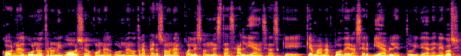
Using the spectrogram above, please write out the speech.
con algún otro negocio con alguna otra persona. ¿Cuáles son estas alianzas que, que van a poder hacer viable tu idea de negocio?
